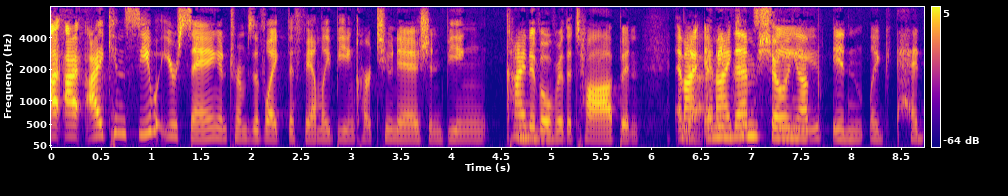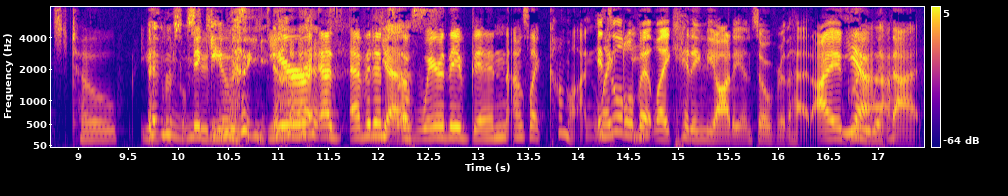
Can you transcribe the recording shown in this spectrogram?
I, I, I can see what you're saying in terms of like the family being cartoonish and being kind of over the top, and and I Yeah, and mean I them showing see- up in like head to toe Universal Mickey- Studios gear as evidence Yes. of where they've been. I was like, come on, It's like, a little bit like hitting the audience over the head. I agree Yeah. with that.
